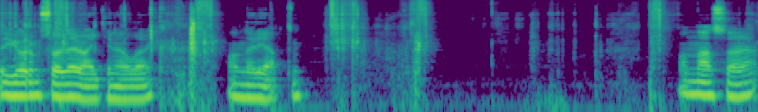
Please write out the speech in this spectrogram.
Da yorum soruları var genel olarak. Onları yaptım. Ondan sonra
